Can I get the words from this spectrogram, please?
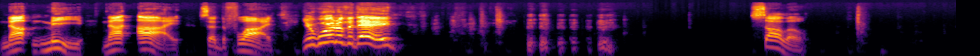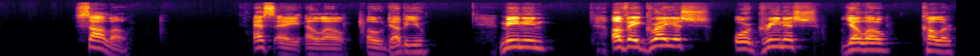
Not me, not I, said the fly. Your word of the day Sallow. Sallow. S A L L O W. Meaning of a grayish or greenish yellow color,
